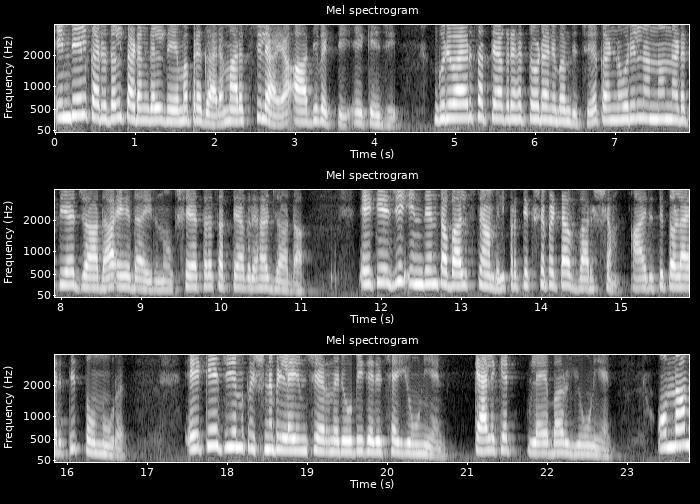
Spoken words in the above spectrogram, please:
ഇന്ത്യയിൽ കരുതൽ തടങ്കൽ നിയമപ്രകാരം അറസ്റ്റിലായ ആദ്യ വ്യക്തി എ കെ ജി. ഗുരുവായൂർ സത്യാഗ്രഹത്തോടനുബന്ധിച്ച് കണ്ണൂരിൽ നിന്നും നടത്തിയ ജാഥ ഏതായിരുന്നു? ക്ഷേത്ര സത്യാഗ്രഹ ജാഥ. എ കെ ജി ഇന്ത്യൻ തപാൽ സ്റ്റാമ്പിൽ പ്രത്യക്ഷപ്പെട്ട വർഷം ആയിരത്തി തൊള്ളായിരത്തി തൊണ്ണൂറ് എ കെ ജിയും കൃഷ്ണപിള്ളയും ചേർന്ന് രൂപീകരിച്ച യൂണിയൻ കാലിക്കറ്റ് ലേബർ യൂണിയൻ. ഒന്നാം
